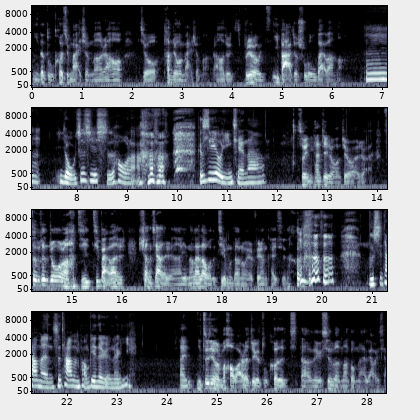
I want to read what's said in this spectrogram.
你的赌客去买什么，然后就他们就会买什么，然后就不是有一把就输了五百万吗？嗯，有这些时候啦，可是也有赢钱呐、所以你看这种这种是吧，分分钟啊几几百万上下的人啊，也能来到我的节目当中，也是非常开心。不是他们，是他们旁边的人而已。哎，你最近有什么好玩的这个赌客的呃那个新闻吗？跟我们来聊一下。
